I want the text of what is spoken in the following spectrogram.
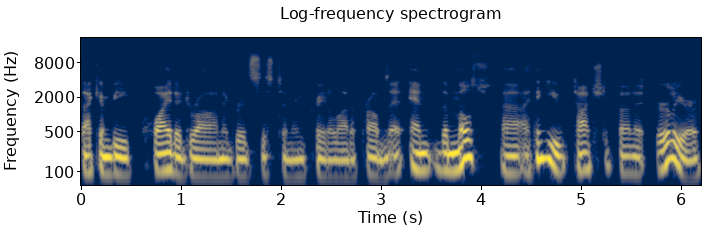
that can be quite a draw on a grid system and create a lot of problems. And, and the most, uh, I think you touched upon it earlier,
